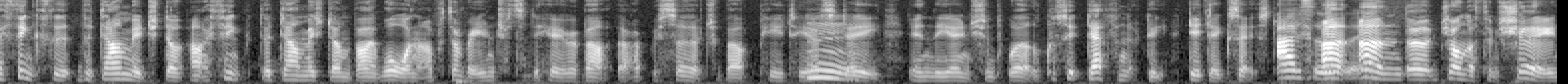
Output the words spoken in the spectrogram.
I think that the damage done. I think the damage done by war, and I was very interested to hear about that research about PTSD mm. in the ancient world because it definitely did exist. Absolutely. Uh, and uh, Jonathan Shay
